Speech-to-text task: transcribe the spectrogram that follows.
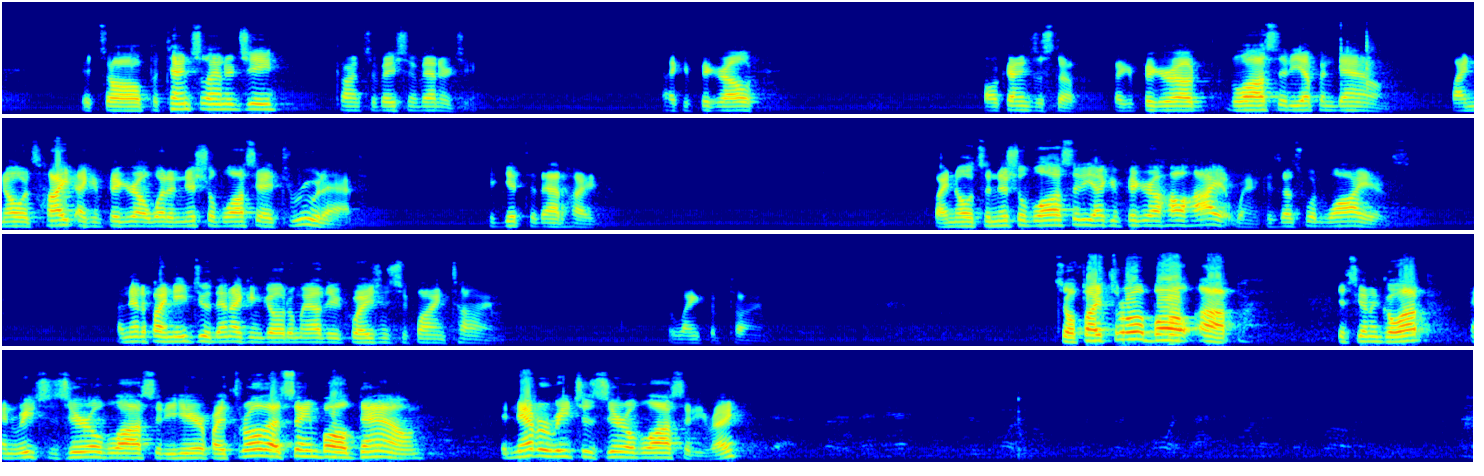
it's all potential energy, conservation of energy. I can figure out all kinds of stuff. I can figure out velocity up and down. If I know its height, I can figure out what initial velocity I threw it at to get to that height. If I know its initial velocity, I can figure out how high it went, because that's what y is. And then if I need to, then I can go to my other equations to find time, the length of time. So if I throw a ball up, it's going to go up and reach zero velocity here. If I throw that same ball down, it never reaches zero velocity, right?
